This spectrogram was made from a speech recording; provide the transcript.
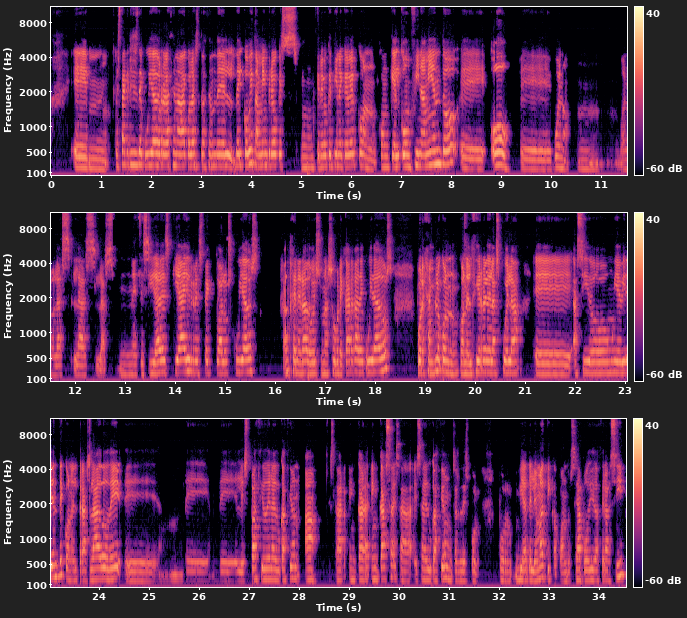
Em, esta crisis de cuidado relacionada con la situación del, COVID también creo que, es, mm, creo que tiene que ver con, que el confinamiento eh, o, eh, bueno, mm, bueno las, las, necesidades que hay respecto a los cuidados han generado es una sobrecarga de cuidados. Por ejemplo, con, el cierre de la escuela eh, ha sido muy evidente con el traslado del espacio de la educación a estar en, en casa esa, esa, educación, muchas veces por, por vía telemática, cuando se ha podido hacer así,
